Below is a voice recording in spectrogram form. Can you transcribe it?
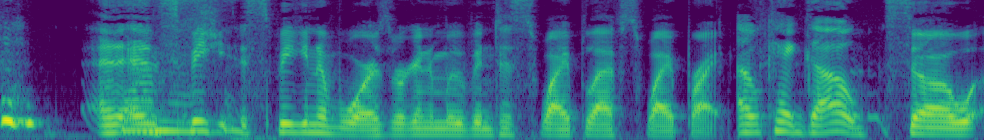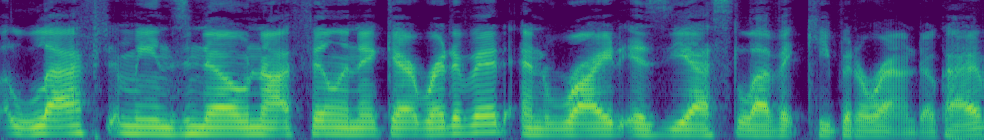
and and speaking speaking of wars, we're gonna move into swipe left, swipe right. Okay, go. So left means no, not feeling it, get rid of it, and right is yes, love it, keep it around. Okay.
